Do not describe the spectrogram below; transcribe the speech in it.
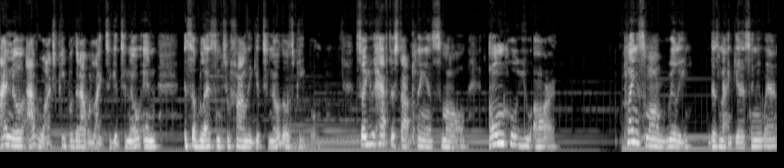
I know I've watched people that I would like to get to know, and it's a blessing to finally get to know those people. So you have to stop playing small, own who you are. Playing small really does not get us anywhere.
